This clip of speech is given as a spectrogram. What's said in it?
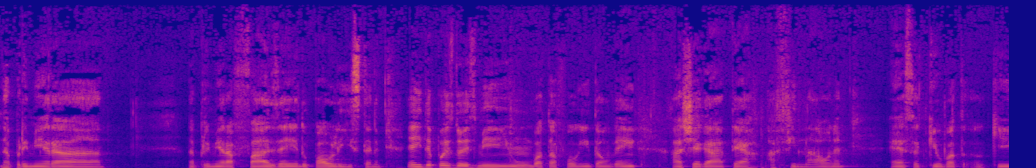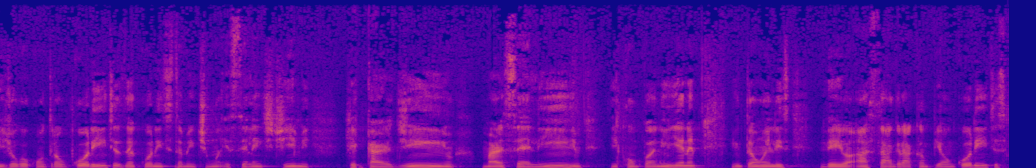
da primeira da primeira fase aí do Paulista, né? E aí depois 2001, Botafogo então vem a chegar até a, a final, né? Essa que, o, que jogou contra o Corinthians, né? O Corinthians também tinha um excelente time, Ricardinho, Marcelinho e companhia, né? Então eles veio a sagrar campeão Corinthians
